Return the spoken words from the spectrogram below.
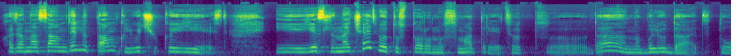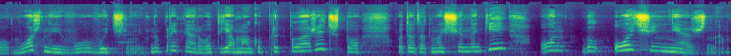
хотя на самом деле там ключик и есть. И если начать в эту сторону смотреть, вот, э, да, наблюдать, то можно его вычленить. Например, вот я могу предположить, что вот этот мужчина гей, он был очень нежным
